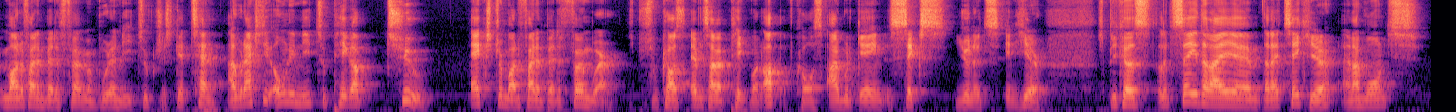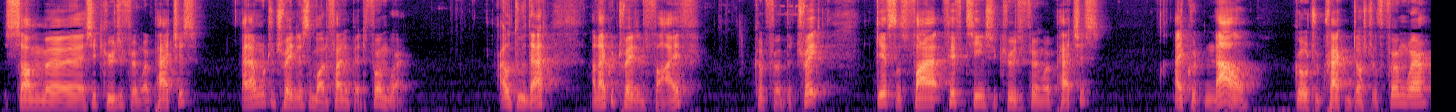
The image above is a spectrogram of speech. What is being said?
modified embedded firmware would I need to just get 10? I would actually only need to pick up two extra modified embedded firmware. Because every time I pick one up, of course, I would gain six units in here. Because let's say that I um, that I take here and I want some uh, security firmware patches, and I want to trade in some modified embedded firmware. I'll do that, and I could trade in 5, confirm the trade, gives us five, 15 security firmware patches. I could now go to crack industrial firmware,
